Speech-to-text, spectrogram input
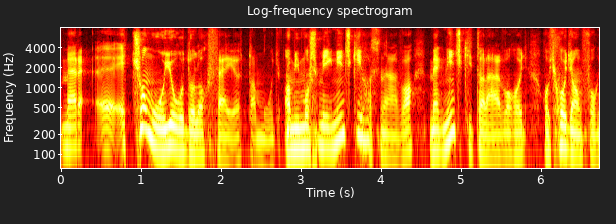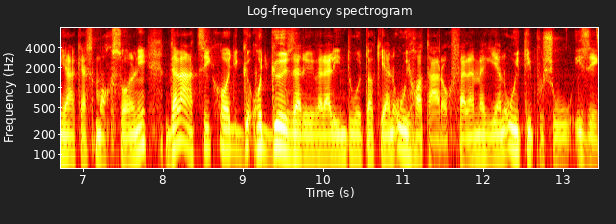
mert eh, egy csomó jó dolog feljött amúgy, ami most még nincs kihasználva, meg nincs kitalálva, hogy, hogy hogyan fogják ezt maxolni, de látszik, hogy, hogy gőzerővel elindultak ilyen új határok fele, meg ilyen új típusú izék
